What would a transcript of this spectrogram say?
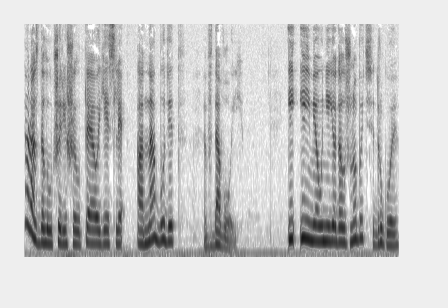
Гораздо лучше, решил Тео, если она будет вдовой. И имя у нее должно быть другое.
